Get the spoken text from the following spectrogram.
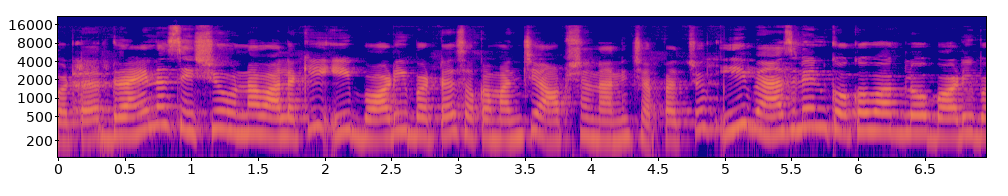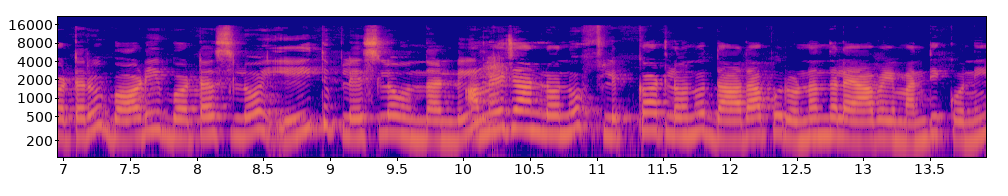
బటర్. డ్రైనెస్ ఇష్యూ ఉన్న వాళ్ళకి ఈ బాడీ బటర్స్ ఒక మంచి ఆప్షన్ అని చెప్పొచ్చు. ఈ Vaseline cocoa glow body butter body బటర్స్లో ఎయిత్ ప్లేస్లో ఉందండి. అమెజాన్ లోను ఫ్లిప్కార్ట్ లోను దాదాపు రెండు వందల యాభై మంది కొని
